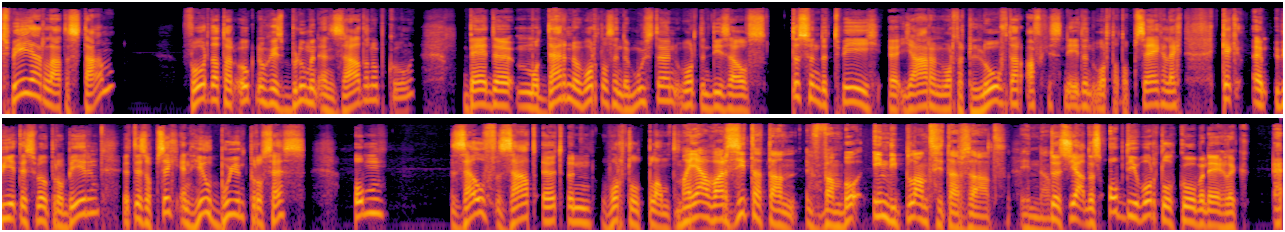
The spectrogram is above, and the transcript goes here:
twee jaar laten staan voordat daar ook nog eens bloemen en zaden opkomen. Bij de moderne wortels in de moestuin worden die zelfs tussen de twee eh, jaren wordt het loof daar afgesneden, wordt dat opzij gelegd. Kijk, eh, wie het eens wil proberen, het is op zich een heel boeiend proces om zelf zaad uit een wortelplant te Maar ja, waar zit dat dan? Van bo- in die plant zit daar zaad in dan. Dus ja, dus op die wortel komen eigenlijk. Eh,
